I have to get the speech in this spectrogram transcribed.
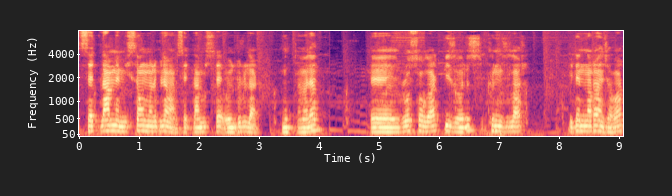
Setlenmemişse onları bilemem. Setlenmişse öldürürler muhtemelen. E, Rosso olarak biz varız. Kırmızılar. Bir de Naranca var.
